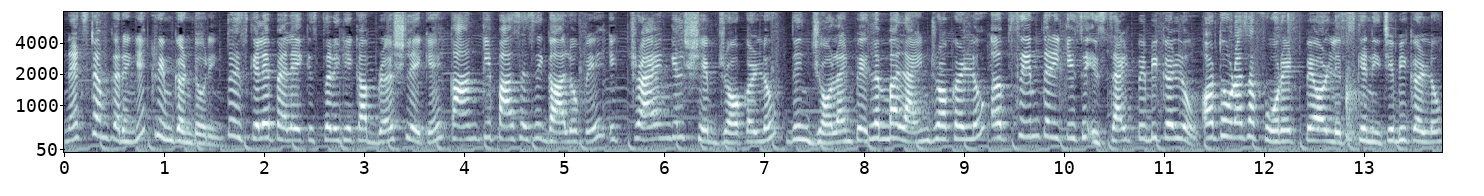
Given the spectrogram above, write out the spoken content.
नेक्स्ट हम करेंगे क्रीम कंटोरिंग तो इसके लिए पहले एक इस तरीके का ब्रश लेके कान के पास ऐसे गालों पे एक ट्रायंगल शेप ड्रॉ कर लो देन जॉ लाइन पे लंबा लाइन ड्रॉ कर लो. अब सेम तरीके से इस साइड पे भी कर लो और थोड़ा सा फोरहेड पे और लिप्स के नीचे भी कर लो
